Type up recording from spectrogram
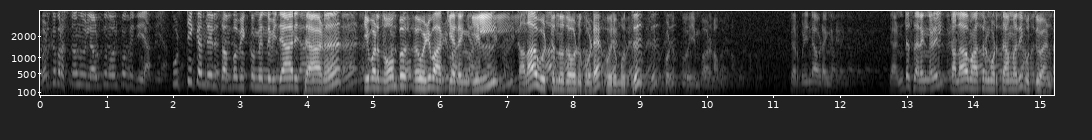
ഇവൾക്ക് പ്രശ്നമൊന്നുമില്ല അവൾക്ക് നോൽക്കൊക്കെ ചെയ്യാം. കുട്ടിക്ക് എന്തെങ്കിലും സംഭവിക്കുമെന്ന് വിചാരിച്ചാണ് ഇവൾ നോമ്പ് ഒഴിവാക്കിയതെങ്കിൽ കലാ വീട്ടുന്നതോടുകൂടെ ഒരു മുത്ത് കൊടുക്കുകയും വേണം. ഗർഭിണിന്റെ അവിടെ എങ്ങനെയാണ് രണ്ട് സ്ഥലങ്ങളിൽ കലാവ് മാത്രം കൊടുത്താൽ മതി മുത്ത് വേണ്ട.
